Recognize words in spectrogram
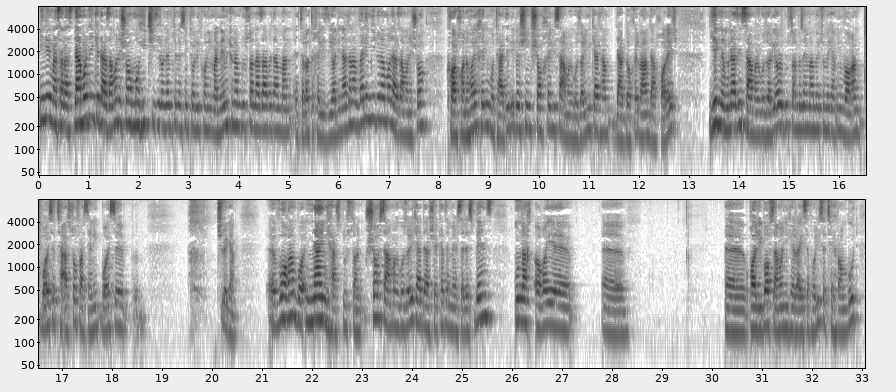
این یک مسئله است. در مورد اینکه در زمان شاه ما هیچ چیزی رو نمی‌تونستیم تولید کنیم من نمی‌تونم دوستان نظر بدم من اطلاعات خیلی زیادی ندارم ولی می‌دونم ما در زمان شاه کارخانه های خیلی متعددی داشتیم. شاه خیلی سرمایه گذاری می‌کرد هم در داخل و هم در خارج. یک نمونه از این سرمایه گذاری ها رو دوستان بذارید من بهتون بگم این واقعا باعث تاسف است یعنی باعث چی بگم؟ واقعا با ننگ هست دوستان. شاه سرمایه گذاری کرد در شرکت مرسدس بنز. اون وقت آقای قالیباف زمانی که رئیس پلیس تهران بود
